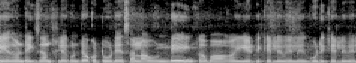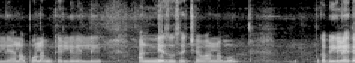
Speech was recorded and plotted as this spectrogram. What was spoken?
లేదు అంటే ఎగ్జామ్స్ లేకుంటే ఒక టూ డేస్ అలా ఉండి ఇంకా బాగా ఏటికెళ్ళి వెళ్ళి గుడికి వెళ్ళి వెళ్ళి అలా పొలంకి వెళ్ళి వెళ్ళి అన్నీ చూసి వచ్చేవాళ్ళము ఇంకా వీలైతే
